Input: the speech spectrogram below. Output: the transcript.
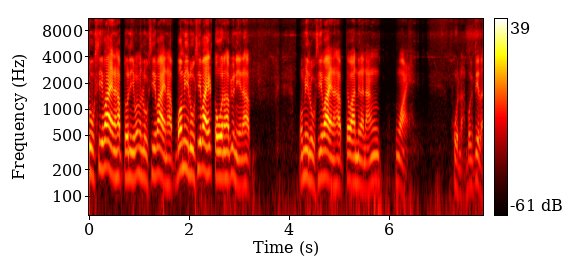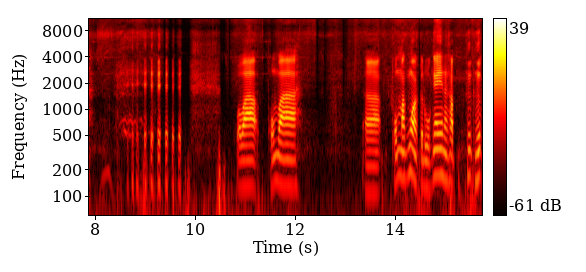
ลูกซี่ไว้นะครับ ตัวนี้ว่าเป็นลูกซี่ไว้นะครับว่ามีลูกซี่ไว้อีกตัวนะครับอยู่นี่นะครับว่ามีลูกซี่ไว้นะครับ แต่ว่าเนื้อหนังห่วยพูดล่ะเบิ้งติล่ะเพราะว่าผมว่าผมมักงวกระดูกไงนะครับฮึกฮึก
